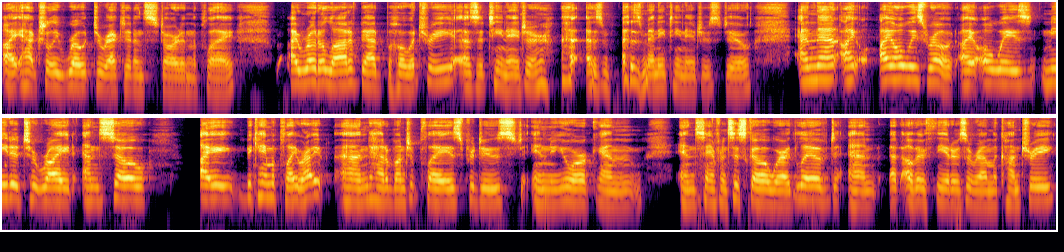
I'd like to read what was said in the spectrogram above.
I actually wrote, directed, and starred in the play. I wrote a lot of bad poetry as a teenager, as as many teenagers do. And then I I always wrote. I always needed to write. And so I became a playwright and had a bunch of plays produced in New York and in San Francisco where I'd lived and at other theaters around the country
